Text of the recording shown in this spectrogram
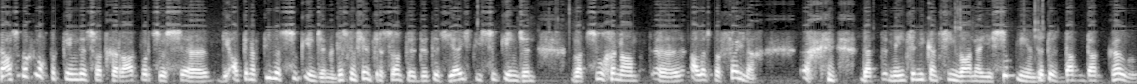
Daar's ook nog bekendes wat geraak word soos uh, die alternatiewe soek engine. Dit is nou interessant, dit is juist die soek engine wat sogenaamd uh, alles beveilig dat mense nie kan sien waarna jy soek nie en dit is DuckDuckGo.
